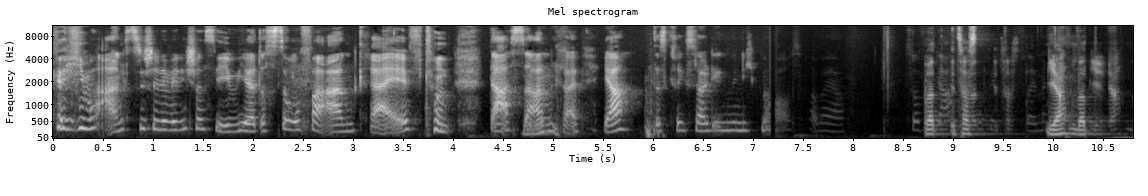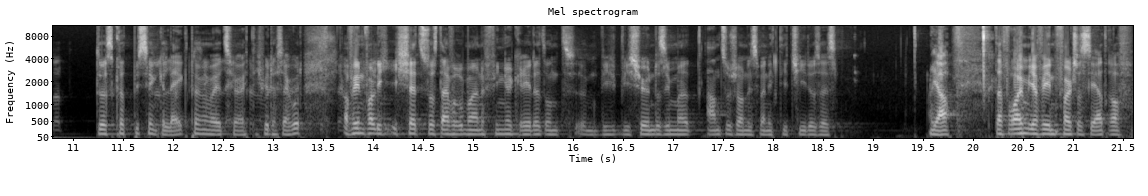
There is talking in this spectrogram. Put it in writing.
krieg ich immer Angstzustände, wenn ich schon sehe, wie er das Sofa angreift und das ja, angreift. Ja, das kriegst du halt irgendwie nicht mehr raus. Aber ja. So Warte, jetzt hast, ja, warte. Du hast gerade ein bisschen geliked bei mir, aber jetzt höre ich dich wieder sehr gut. Auf jeden Fall, ich, ich schätze, du hast einfach über meine Finger geredet und ähm, wie, wie schön das immer anzuschauen ist, wenn ich die Cheetos esse. Ja, da freue ich mich auf jeden Fall schon sehr drauf.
